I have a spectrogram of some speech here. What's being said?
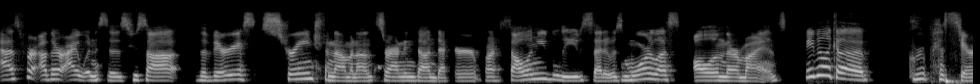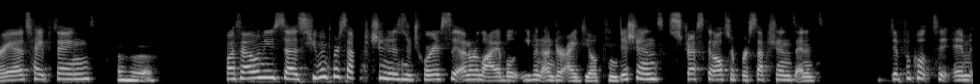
as for other eyewitnesses who saw the various strange phenomena surrounding Don Decker, Bartholomew believes that it was more or less all in their minds, maybe like a group hysteria type thing. Uh-huh. Bartholomew says human perception is notoriously unreliable even under ideal conditions. Stress can alter perceptions, and it's difficult to Im-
